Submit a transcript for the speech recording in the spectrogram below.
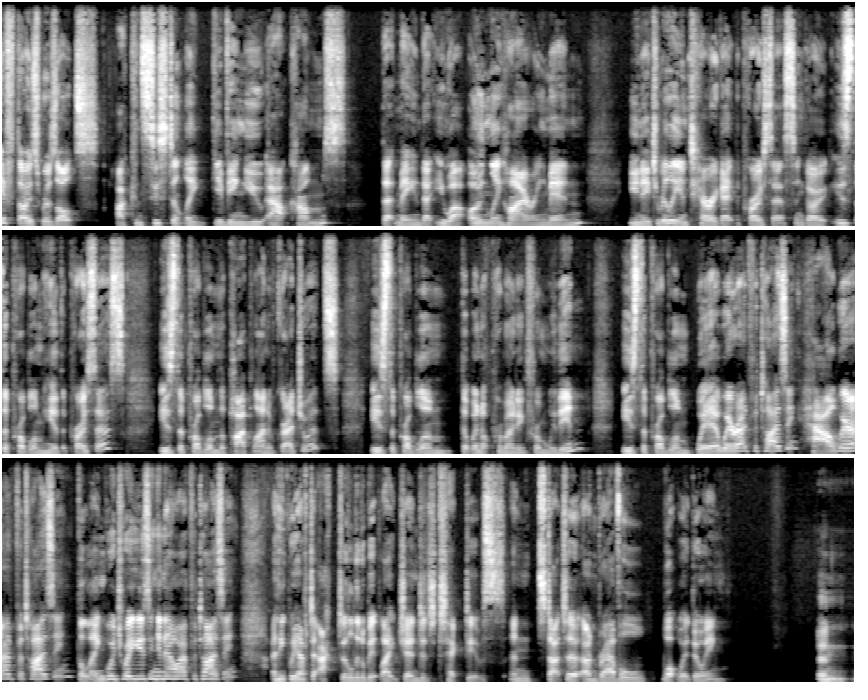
if those results are consistently giving you outcomes that mean that you are only hiring men, you need to really interrogate the process and go, is the problem here the process? Is the problem the pipeline of graduates? Is the problem that we're not promoting from within? Is the problem where we're advertising, how we're advertising, the language we're using in our advertising? I think we have to act a little bit like gender detectives and start to unravel what we're doing. And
